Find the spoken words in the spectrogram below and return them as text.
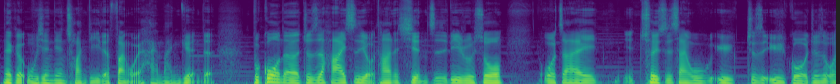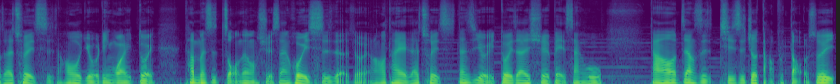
那个无线电传递的范围还蛮远的。不过呢，就是它还是有它的限制。例如说，我在翠池山屋遇，就是遇过，就是我在翠池，然后有另外一队，他们是走那种雪山会师的，对，然后他也在翠池，但是有一队在雪北山屋，然后这样子其实就打不到，所以。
